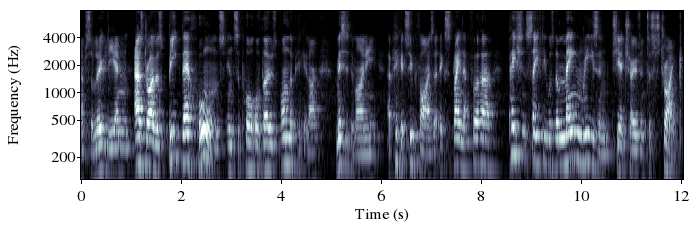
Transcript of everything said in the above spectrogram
Absolutely. And as drivers beat their horns in support of those on the picket line, Mrs. Demini, a picket supervisor, explained that for her, patient safety was the main reason she had chosen to strike.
